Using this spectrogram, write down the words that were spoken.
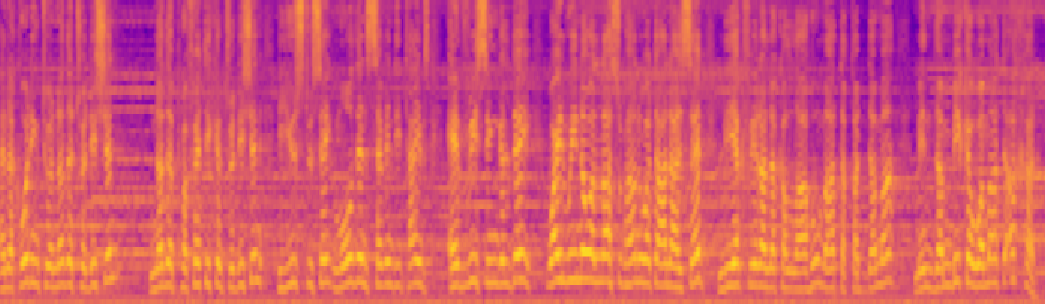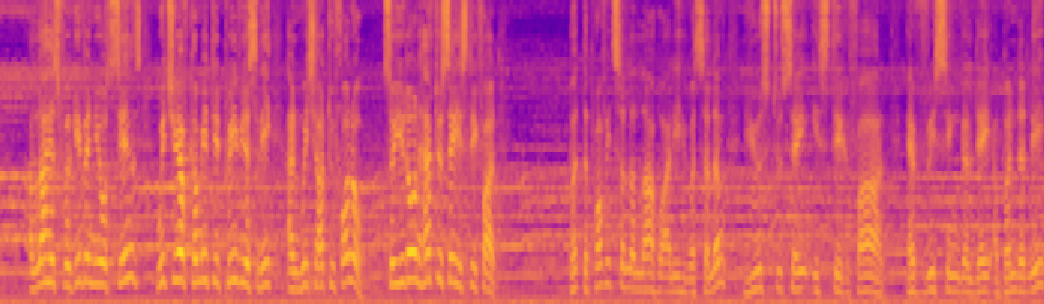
and according to another tradition Another prophetical tradition, he used to say more than 70 times every single day. While we know Allah subhanahu wa ta'ala has said, لِيَكْفِرَ لَكَ اللَّهُ مَا تَقَدَّمَ مِن ذَنْبِكَ وَمَا تَأَخَّرَ Allah has forgiven your sins which you have committed previously and which are to follow. So you don't have to say istighfar. But the Prophet ﷺ used to say istighfar every single day abundantly.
